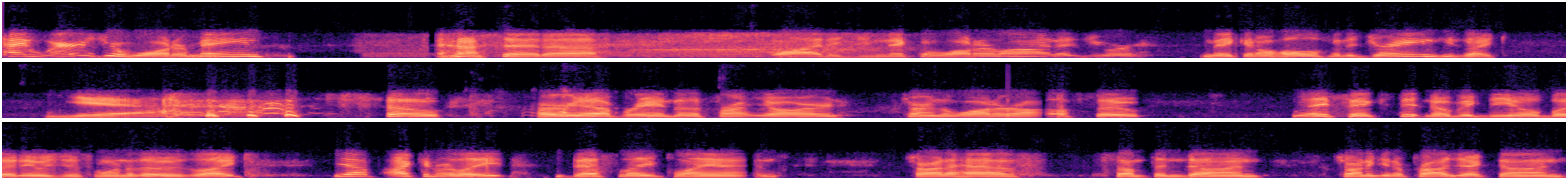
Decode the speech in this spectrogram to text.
"Hey, where's your water main?" And I said, uh, "Why did you nick the water line as you were making a hole for the drain?" He's like, "Yeah." so hurried up, ran to the front yard, turned the water off. So they fixed it, no big deal. But it was just one of those like, "Yep, I can relate." Best laid plans. Try to have something done, trying to get a project done,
